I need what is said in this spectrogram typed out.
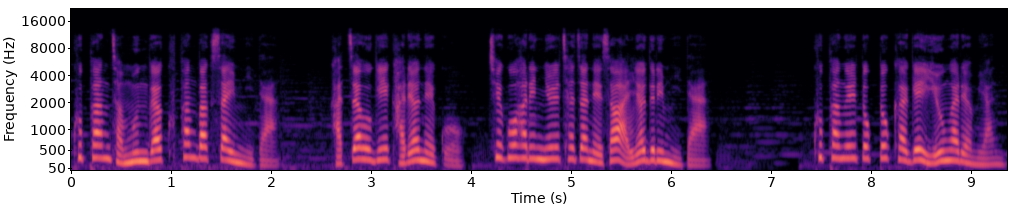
쿠팡 전문가 쿠팡 박사입니다. 가짜 후기 가려내고 최고 할인율 찾아내서 알려드립니다. 쿠팡을 똑똑하게 이용하려면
